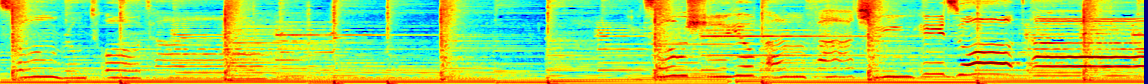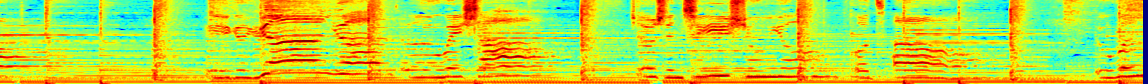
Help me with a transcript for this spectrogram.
从容脱逃你总是有办法轻易做到。一个远远的微笑就掀起汹涌波涛有温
